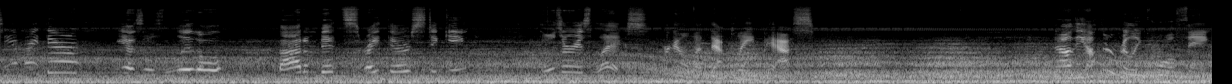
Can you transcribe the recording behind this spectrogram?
See him right there? He has those little bottom bits right there sticking. Those are his legs. We're gonna let that plane pass. Now the other really cool thing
